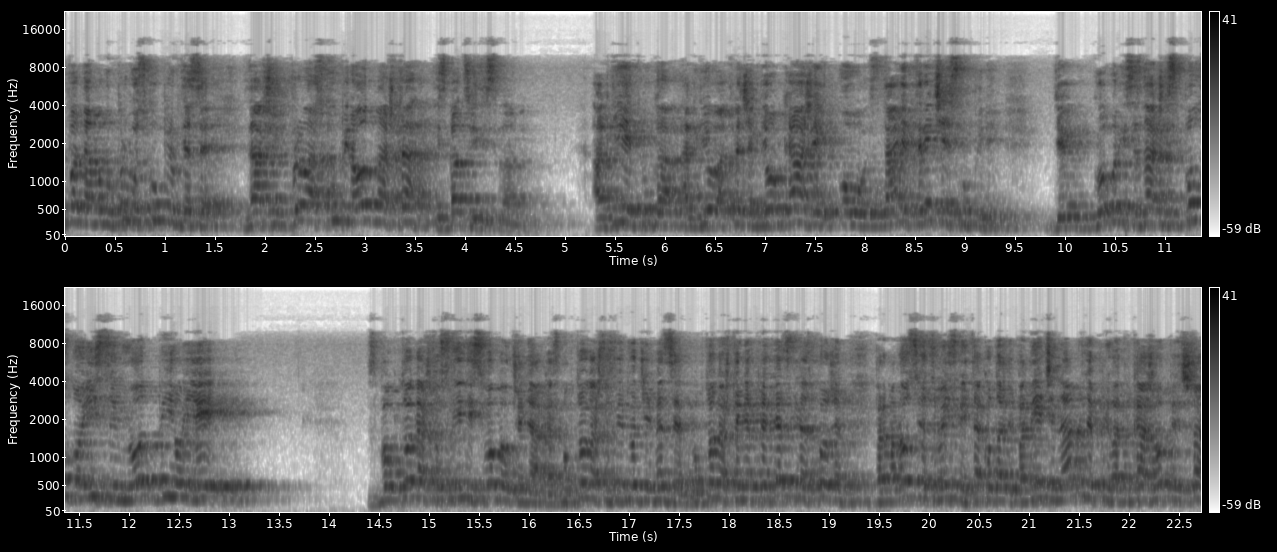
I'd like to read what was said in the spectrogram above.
upadamo u prvu skupinu gdje se, znači prva skupina odmah šta izbacuje iz islama. A gdje je druga, a gdje je ova treća, gdje on kaže ovo stanje treće skupine, gdje govori se znači spozno istinu i odbio je zbog toga što slijedi svoga učenjaka, zbog toga što slijedi dođe menzer, zbog toga što je neprijateljski raspoložen prema nosiocima istine i tako dalje, pa neće namjene prihvatiti, kaže opet šta?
